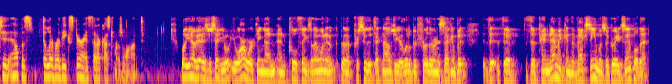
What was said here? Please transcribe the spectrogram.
to help us deliver the experience experience that our customers want. Well, you know, as you said, you, you are working on, on cool things, and I want to uh, pursue the technology a little bit further in a second. But the, the the pandemic and the vaccine was a great example of that.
